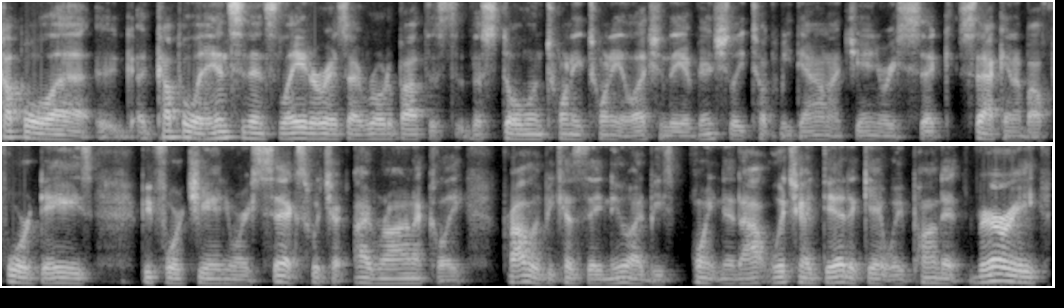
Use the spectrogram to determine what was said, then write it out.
couple uh, a couple of incidents later as i wrote about this the stolen 2020 election they eventually took me down on january 2nd about four days before january 6th which ironically probably because they knew i'd be pointing it out which i did at gateway pundit. Very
